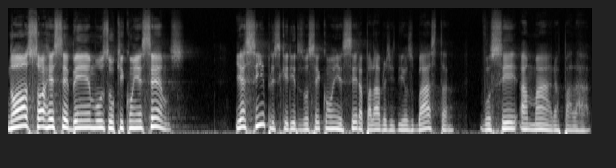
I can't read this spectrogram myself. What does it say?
Nós só recebemos o que conhecemos. E é simples, queridos, você conhecer a palavra de Deus. Basta você amar a palavra.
